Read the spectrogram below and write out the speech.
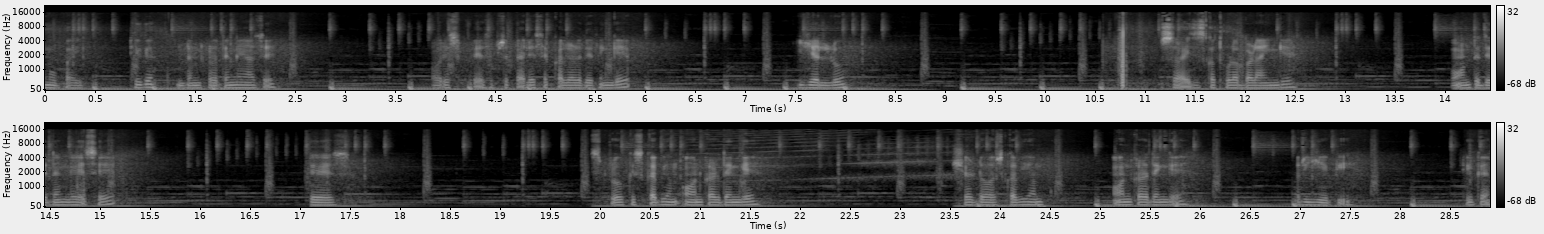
मोबाइल ठीक है? डन कर देंगे यहाँ से। और इस पर सबसे पहले से कलर दे देंगे। येलो साइज़ इसका थोड़ा बढ़ाएँगे। दे देंगे तेज स्ट्रोक इसका भी हम ऑन कर देंगे। शेडो इसका भी हम ऑन कर देंगे। और ये भी, ठीक है?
